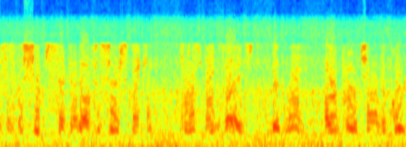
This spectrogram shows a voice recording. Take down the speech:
This is the ship's second officer speaking. Please be advised that we are approaching the port.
